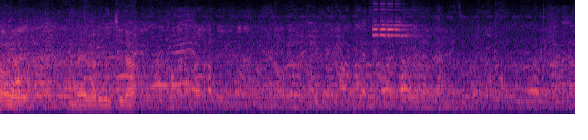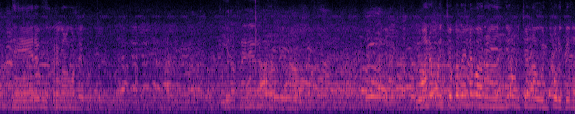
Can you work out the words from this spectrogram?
ഫൗൾ ഉണ്ടായിരുന്നു അത് വിളിച്ചില്ല. നേരെ മൂപ്പരങ്ങൾ കൊണ്ടേ ഓനെ വിളിച്ചപ്പോ തന്നെ പറഞ്ഞു ഇന്നെ വിളിച്ചാൽ ഓനിക്ക് കൊടുക്കുന്ന?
